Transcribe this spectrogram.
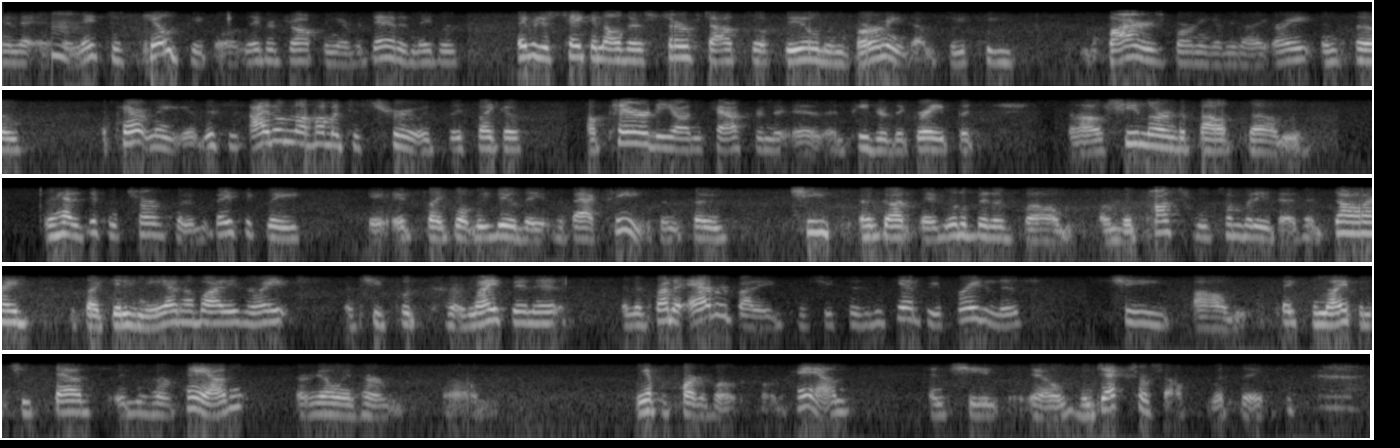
And they, Hmm. and they just killed people. And They were dropping every dead, and they were they were just taking all their serfs out to a field and burning them. So you see fires burning every night, right? And so apparently this is I don't know how much is true. It's it's like a a parody on Catherine and Peter the Great, but uh, she learned about um, they had a different term for it. But basically, it, it's like what we do the the vaccines, and so she uh, got a little bit of um, of a pus from somebody that had died. It's like getting the antibodies right, and she put her knife in it, and in front of everybody, because she says we can't be afraid of this. She um, takes a knife and she stabs in her hand, or you know, in her um, the upper part of her, her hand, and she you know injects herself with the.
